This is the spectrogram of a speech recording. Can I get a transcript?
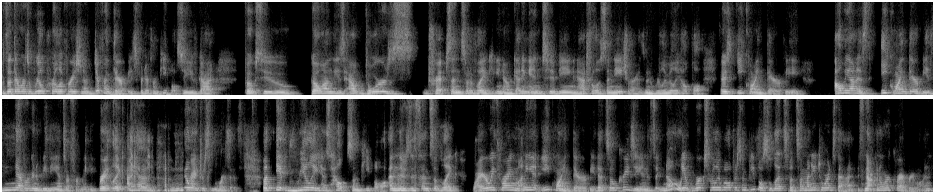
is that there was a real proliferation of different therapies for different people. So you've got folks who go on these outdoors trips and sort of like you know getting into being naturalists in nature has been really really helpful there's equine therapy I'll be honest, equine therapy is never going to be the answer for me, right? Like I have no right. interest in horses, but it really has helped some people. And there's mm-hmm. a sense of like, why are we throwing money at equine therapy? That's so crazy. And it's like, no, it works really well for some people. So let's put some money towards that. It's not going to work for everyone.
